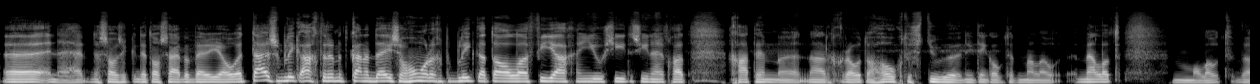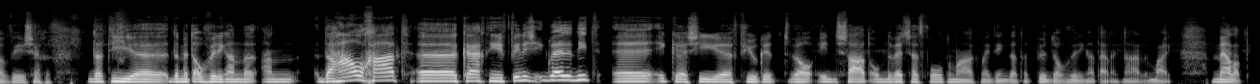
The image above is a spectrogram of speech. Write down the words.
en zoals ik net al zei bij Berrio. Het thuispubliek achter hem. Het Canadese hongerige publiek dat al vier jaar geen UC te zien heeft gehad. Gaat hem naar grote hoogte stuwen. En ik denk ook dat Mallet Malloot, wil ik weer zeggen. Dat hij uh, er met de overwinning aan de, aan de haal gaat. Uh, krijgt hij een finish? Ik weet het niet. Uh, ik zie uh, Fugit wel in staat om de wedstrijd vol te maken. Maar ik denk dat de puntoverwinning uiteindelijk naar Mike Mallet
